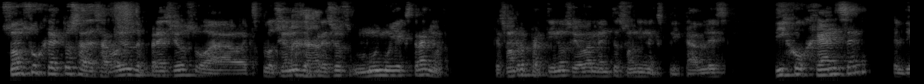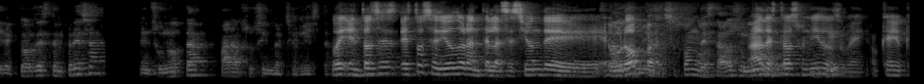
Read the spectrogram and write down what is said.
son sujetos a desarrollos de precios o a explosiones de precios muy, muy extraños, que son repertinos y obviamente son inexplicables Dijo Hansen, el director de esta empresa, en su nota para sus inversionistas. Güey, entonces, esto se dio durante la sesión de, Europa, supongo. De Estados Unidos. Ah, de Estados Unidos, güey. Ok, ok.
